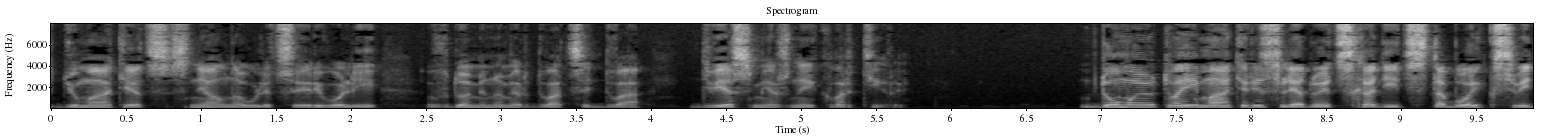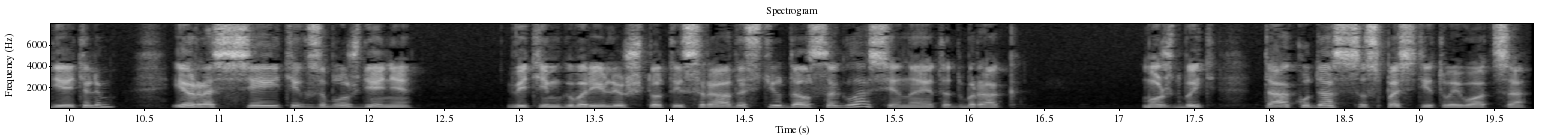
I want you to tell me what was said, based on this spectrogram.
Дюма отец снял на улице Револи в доме номер 22 две смежные квартиры. Думаю, твоей матери следует сходить с тобой к свидетелям и рассеять их заблуждение. Ведь им говорили, что ты с радостью дал согласие на этот брак. Может быть, так удастся спасти твоего отца.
